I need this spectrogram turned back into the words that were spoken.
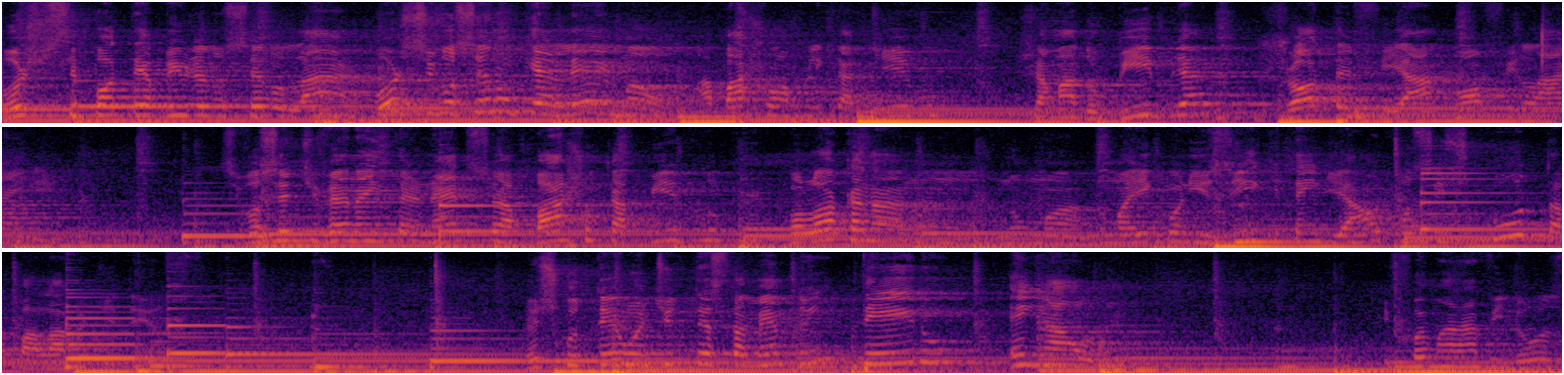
Hoje você pode ter a Bíblia no celular. Hoje, se você não quer ler, irmão, abaixa um aplicativo chamado Bíblia JFA Offline. Se você tiver na internet, você abaixa o capítulo, coloca na, numa, numa iconezinha que tem de áudio, você escuta a palavra de Deus. Eu escutei o Antigo Testamento inteiro em áudio. E foi maravilhoso.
